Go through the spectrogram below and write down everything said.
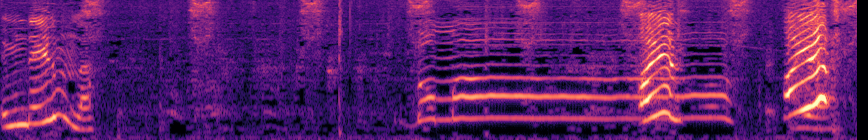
Emin değilim de. Donma. Hayır. Hayır.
